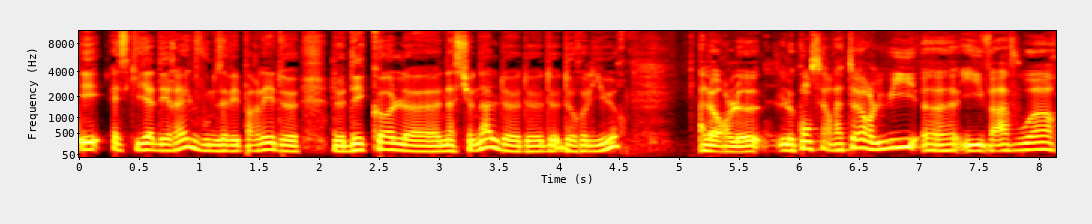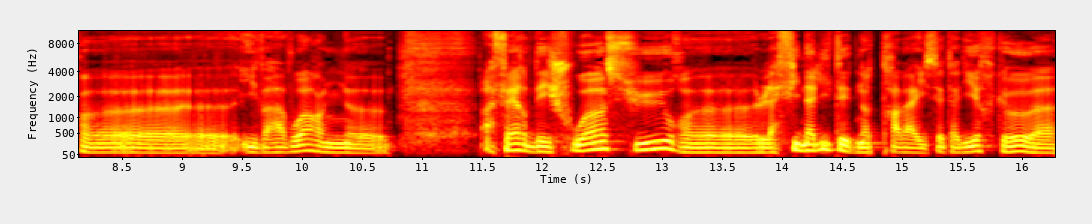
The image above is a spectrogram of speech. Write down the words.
Et est-ce qu'il y a des règles? Vous nous avez parlé de d'école euh, nationale de, de, reliure. Alors le, conservateur, lui, euh, il va avoir, euh, il va avoir une à faire des choix sur euh, la finalité de notre travail, c'est-à-dire que euh,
